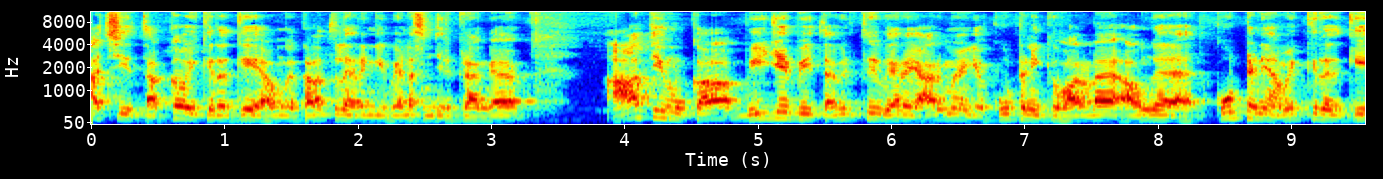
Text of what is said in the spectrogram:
ஆட்சியை தக்க வைக்கிறதுக்கு அவங்க களத்தில் இறங்கி வேலை செஞ்சுருக்கிறாங்க. அதிமுக பிஜேபி தவிர்த்து வேறு யாருமே அங்கே கூட்டணிக்கு வரலை. அவங்க கூட்டணி அமைக்கிறதுக்கு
